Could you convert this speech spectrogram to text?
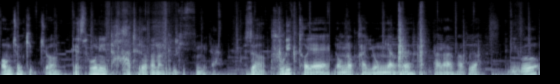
엄청 깊죠. 네, 손이 다 들어갈 만큼 깊습니다. 그래서 9리터의 넉넉한 용량을 자랑하고요. 그리고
